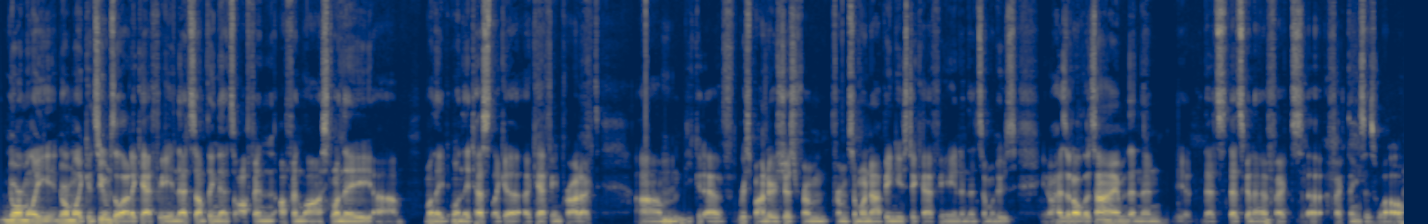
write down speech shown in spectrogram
normally normally consumes a lot of caffeine that's something that's often often lost when they um, when they when they test like a, a caffeine product um, mm-hmm. you could have responders just from from someone not being used to caffeine and then someone who's you know has it all the time and then you know, that's that's going to mm. affect uh, affect things as well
